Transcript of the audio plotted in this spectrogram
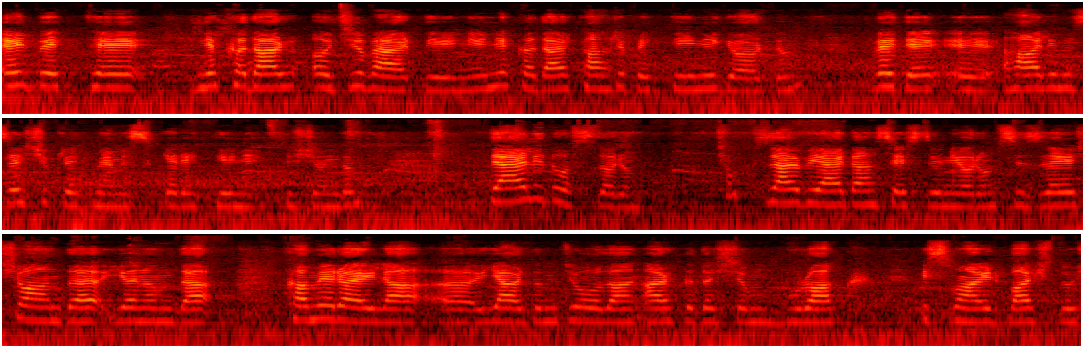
Elbette ne kadar acı verdiğini, ne kadar tahrip ettiğini gördüm ve de e, halimize şükretmemiz gerektiğini düşündüm. Değerli dostlarım, çok güzel bir yerden sesleniyorum size. Şu anda yanımda kamerayla e, yardımcı olan arkadaşım Burak, İsmail Başduş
